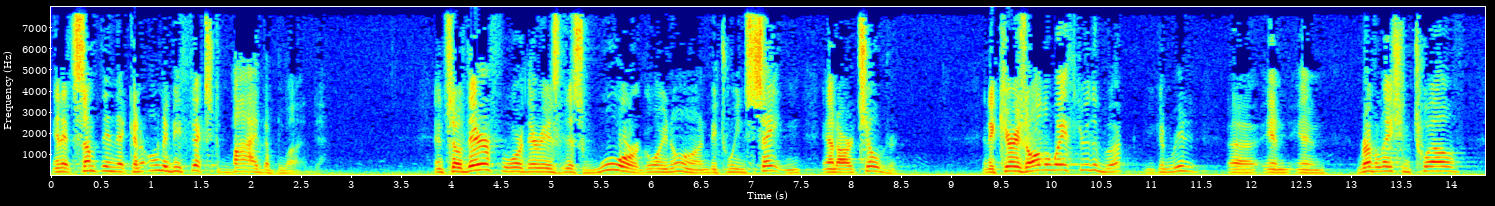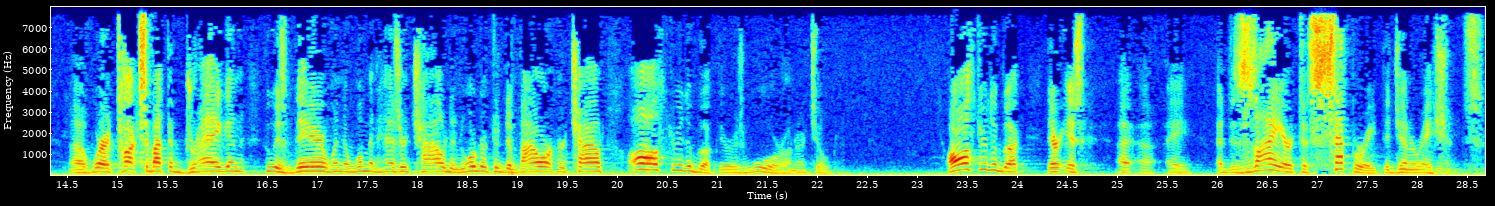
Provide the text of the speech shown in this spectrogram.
and it's something that can only be fixed by the blood. And so, therefore, there is this war going on between Satan and our children. And it carries all the way through the book. You can read it uh, in, in Revelation 12, uh, where it talks about the dragon who is there when the woman has her child in order to devour her child. All through the book, there is war on our children. All through the book, there is a, a, a a desire to separate the generations.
